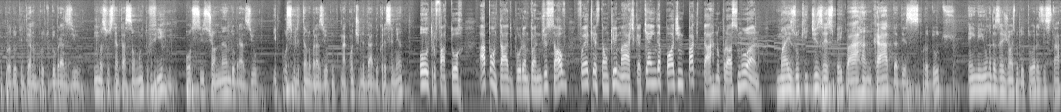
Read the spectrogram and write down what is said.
o Produto Interno Bruto do Brasil, uma sustentação muito firme, posicionando o Brasil e possibilitando o Brasil na continuidade do crescimento. Outro fator apontado por Antônio de Salvo foi a questão climática, que ainda pode impactar no próximo ano. Mas o que diz respeito à arrancada desses produtos, em nenhuma das regiões produtoras está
